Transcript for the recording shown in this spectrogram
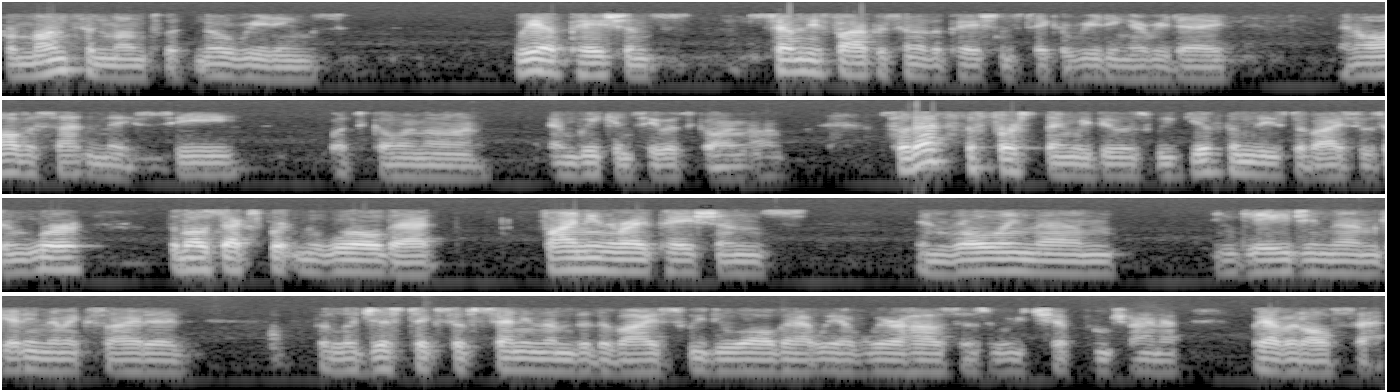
for months and months with no readings, we have patients, 75% of the patients take a reading every day, and all of a sudden they see what's going on, and we can see what's going on. So that's the first thing we do is we give them these devices, and we're the most expert in the world at finding the right patients, enrolling them, engaging them, getting them excited, the logistics of sending them the device. We do all that. We have warehouses, we ship from China. We have it all set.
